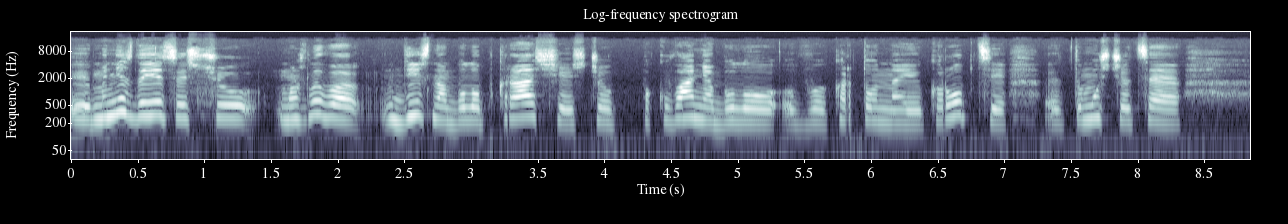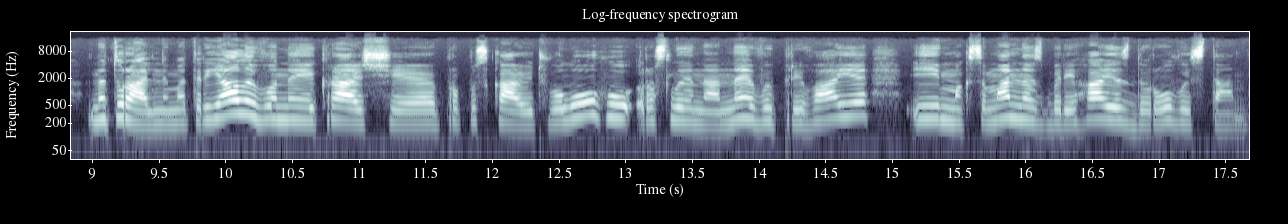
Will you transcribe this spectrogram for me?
Е, Мені здається, що можливо дійсно було б краще, щоб пакування було в картонній коробці, е, тому що це натуральні матеріали, вони краще пропускають вологу, рослина не випріває і максимально зберігає здоровий стан.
